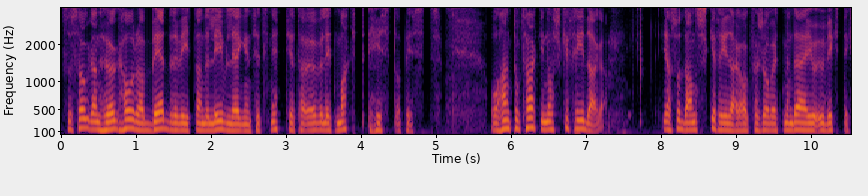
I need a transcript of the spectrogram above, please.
så så den høghåra, bedrevitende livlegen sitt snitt til å ta over litt makt, hist og pist. Og han tok tak i norske fridager. Ja, så danske fridager òg, for så vidt, men det er jo uviktig.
